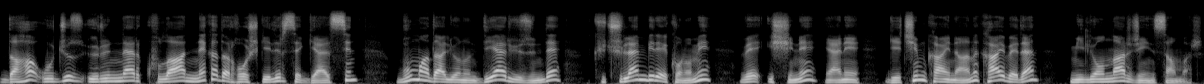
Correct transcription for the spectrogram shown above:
daha ucuz ürünler kulağa ne kadar hoş gelirse gelsin, bu madalyonun diğer yüzünde küçülen bir ekonomi ve işini yani geçim kaynağını kaybeden milyonlarca insan var.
